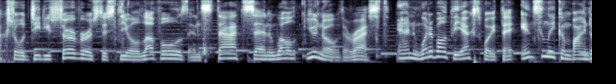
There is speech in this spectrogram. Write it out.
actual GD servers to steal levels and stats and well, you know the rest. And what about the exploit that instantly combined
